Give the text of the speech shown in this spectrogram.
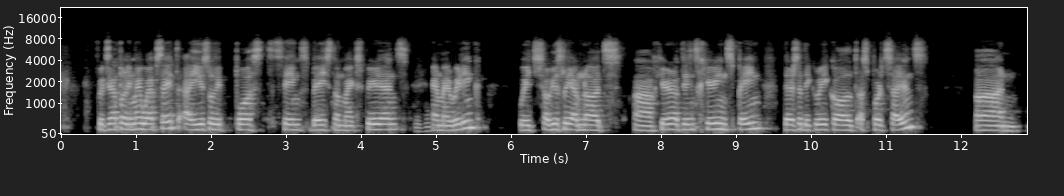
for example, in my website, I usually post things based on my experience mm-hmm. and my reading, which obviously I'm not uh, here. At least here in Spain, there's a degree called a sports science, and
